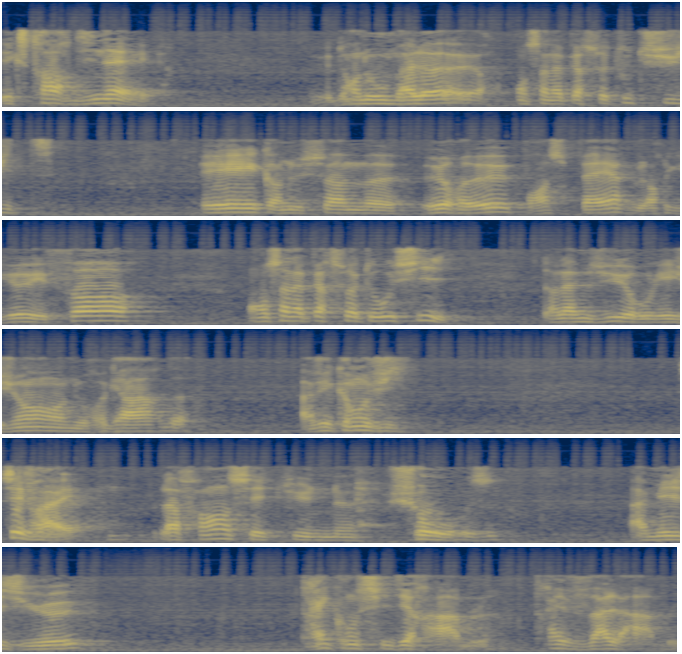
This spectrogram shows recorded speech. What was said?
d'extraordinaire. Dans nos malheurs, on s'en aperçoit tout de suite. Et quand nous sommes heureux, prospères, glorieux et forts, on s'en aperçoit aussi dans la mesure où les gens nous regardent avec envie. C'est vrai, la France est une chose, à mes yeux, très considérable, très valable.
